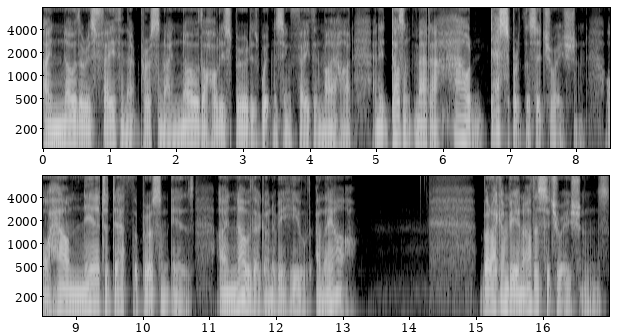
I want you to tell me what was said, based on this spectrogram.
I know there is faith in that person. I know the Holy Spirit is witnessing faith in my heart. And it doesn't matter how desperate the situation or how near to death the person is, I know they're going to be healed, and they are. But I can be in other situations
